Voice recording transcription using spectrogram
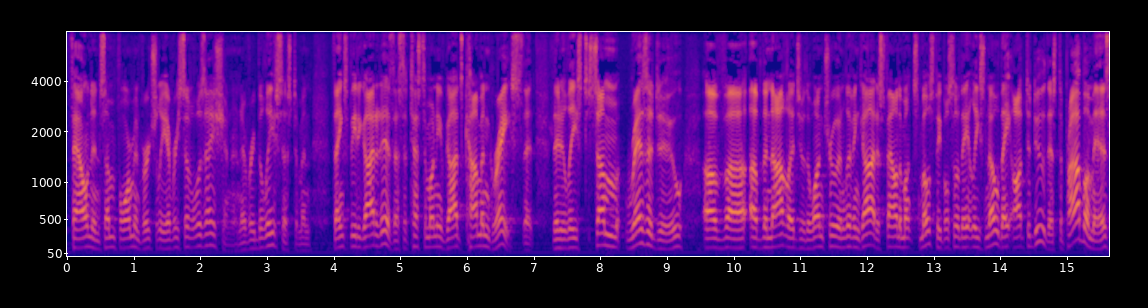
found in some form in virtually every civilization and every belief system. And thanks be to God it is. That's a testimony of God's common grace, that, that at least some residue of, uh, of the knowledge of the one true and living God is found amongst most people, so they at least know they ought to do this. The problem is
